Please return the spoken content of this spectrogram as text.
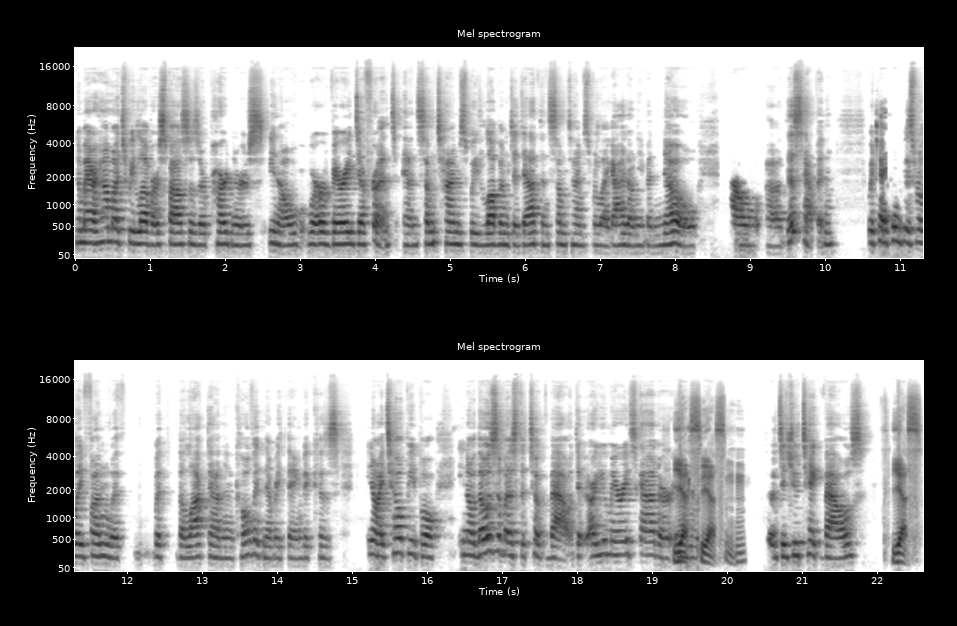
no matter how much we love our spouses or partners you know we're very different. And sometimes we love them to death and sometimes we're like i don't even know how uh, this happened which i think is really fun with with the lockdown and covid and everything because you know i tell people you know those of us that took vow are you married scott or yes yes mm-hmm. did you take vows? Yes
